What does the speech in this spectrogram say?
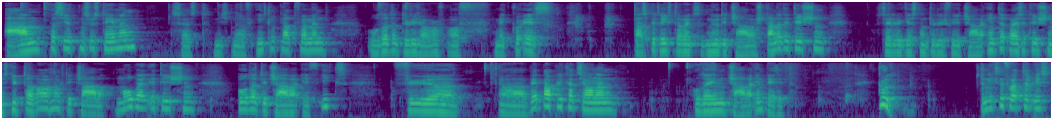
ARM-basierten Systemen, das heißt nicht nur auf Intel-Plattformen, oder natürlich auch auf, auf macOS. Das betrifft aber jetzt nur die Java Standard Edition, selbiges natürlich für die Java Enterprise Edition. Es gibt aber auch noch die Java Mobile Edition oder die Java FX für äh, Web-Applikationen oder in Java Embedded. Gut, der nächste Vorteil ist,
